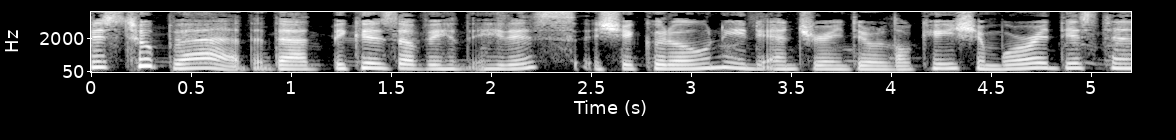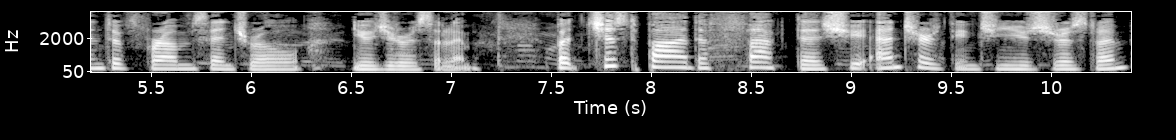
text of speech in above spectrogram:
It is too bad that because of this, she could only enter into a location more distant from central New Jerusalem. But just by the fact that she entered into New Jerusalem,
